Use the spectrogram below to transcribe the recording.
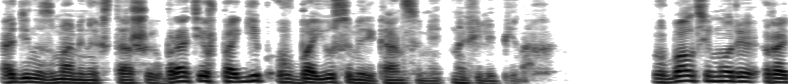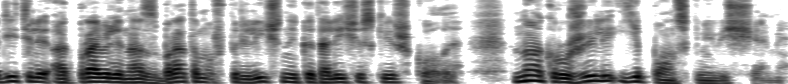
Один из маминых старших братьев погиб в бою с американцами на Филиппинах. В Балтиморе родители отправили нас с братом в приличные католические школы, но окружили японскими вещами.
